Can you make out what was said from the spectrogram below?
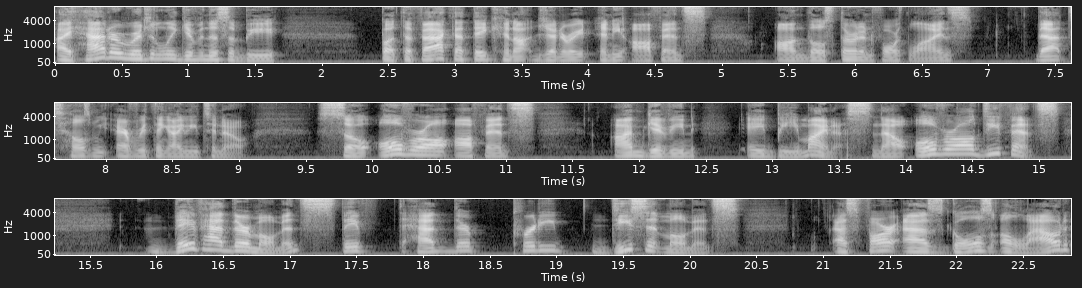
I had originally given this a B, but the fact that they cannot generate any offense on those third and fourth lines, that tells me everything I need to know. So overall offense, I'm giving a B minus. Now overall defense, they've had their moments. They've had their pretty decent moments. As far as goals allowed,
